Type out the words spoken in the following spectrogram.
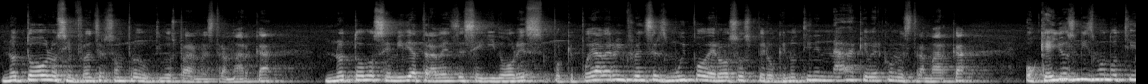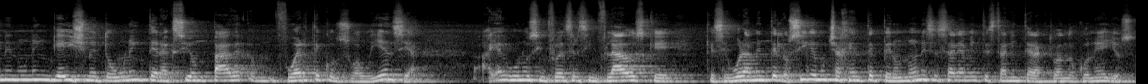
no todos los influencers son productivos para nuestra marca no todo se mide a través de seguidores, porque puede haber influencers muy poderosos, pero que no tienen nada que ver con nuestra marca, o que ellos mismos no tienen un engagement o una interacción fuerte con su audiencia. Hay algunos influencers inflados que, seguramente los sigue mucha gente, pero no necesariamente están interactuando con ellos.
